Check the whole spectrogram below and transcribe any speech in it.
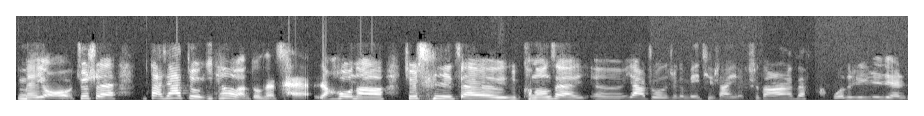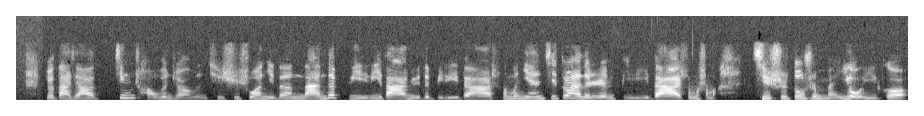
没有，就是大家就一天到晚都在猜。然后呢，就是在可能在嗯亚洲的这个媒体上也是，当然在法国的这个意见，就大家经常问这样问题，是说你的男的比例大，女的比例大，什么年纪段的人比例大，什么什么，其实都是没有一个。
